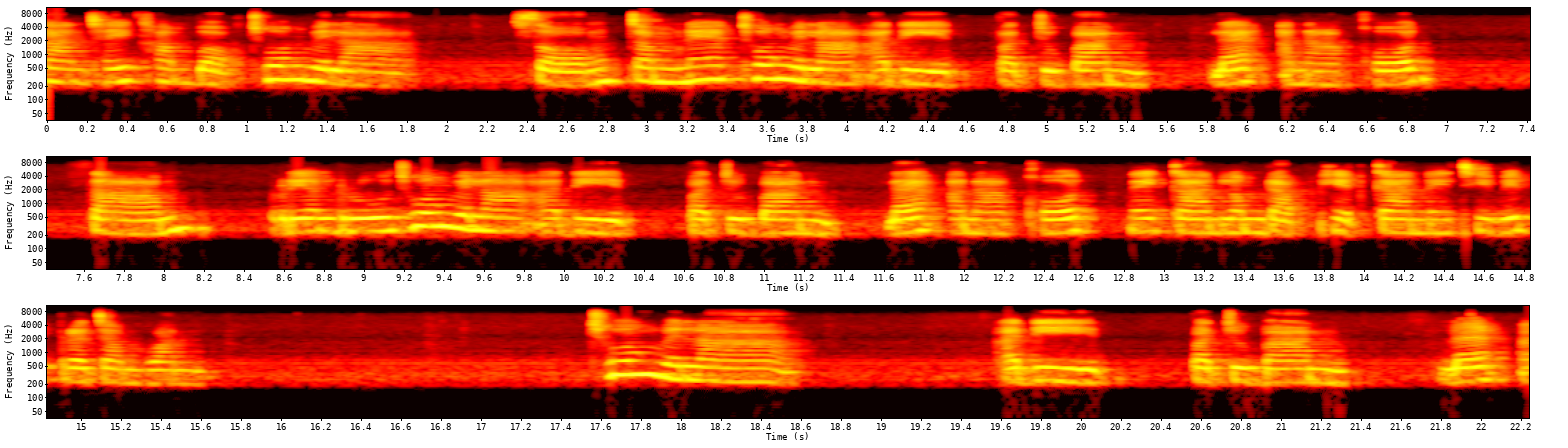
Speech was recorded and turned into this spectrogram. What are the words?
การใช้คำบอกช่วงเวลา 2. จำแนกช่วงเวลาอดีต ปัจจุบัน และอนาคต 3. เรียนรู้ช่วงเวลาอดีต ปัจจุบัน และอนาคตในการลำดับเหตุการณ์ในชีวิตประจำวัน ช่วงเวลา อดีต ปัจจุบัน และอ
